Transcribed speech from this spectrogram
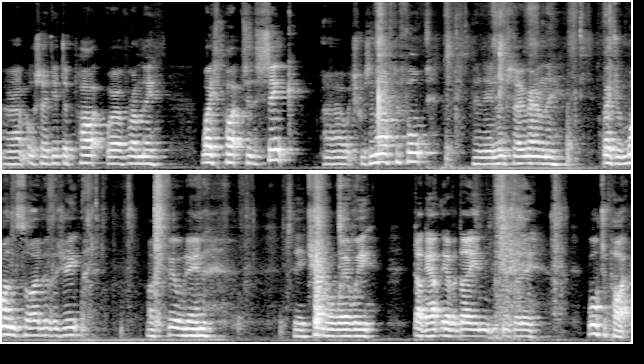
Um, also did the part where I've run the waste pipe to the sink uh, which was an afterthought and then also around the bedroom one side of the Gite I've filled in the channel where we dug out the other day in for the water pipe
